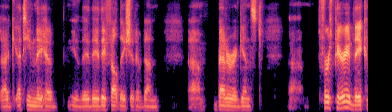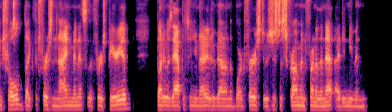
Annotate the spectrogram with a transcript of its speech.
a, a, team they had, you know, they, they, they felt they should have done um, better against. Um, first period, they controlled like the first nine minutes of the first period, but it was Appleton United who got on the board first. It was just a scrum in front of the net. I didn't even,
